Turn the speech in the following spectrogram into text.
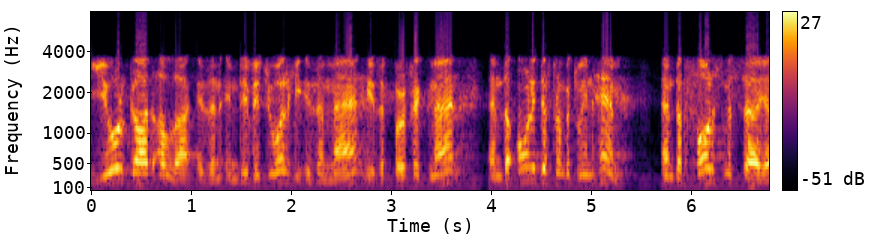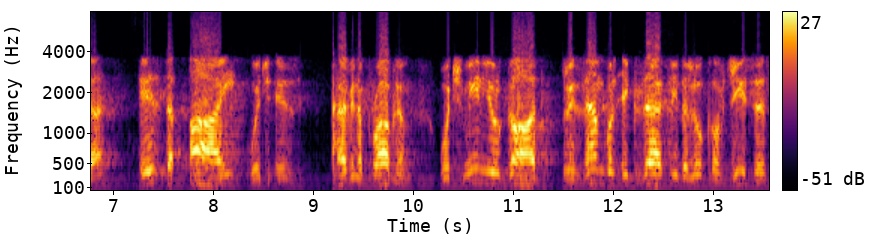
your God Allah is an individual, He is a man, He is a perfect man, and the only difference between Him and the false Messiah is the eye which is having a problem, which mean your God resemble exactly the look of Jesus,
